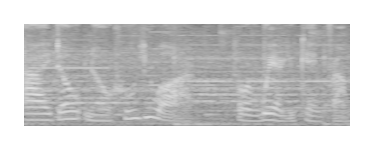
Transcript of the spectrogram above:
I don't know who you are or where you came from.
